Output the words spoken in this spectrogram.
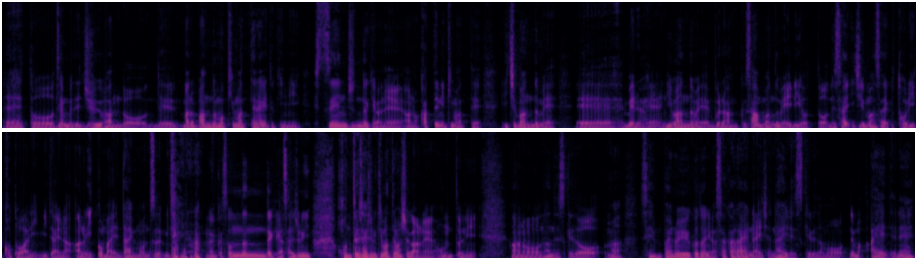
えっ、ー、と、全部で10バンドで、まだバンドも決まってない時に、出演順だけはね、あの、勝手に決まって、1バンド目、えー、メルヘン、2バンド目、ブランク、3バンド目、エリオット、で、1番最後、鳥断り、みたいな、あの、1個前、ダイモンズ、みたいな、なんかそんなんだけが最初に、本当に最初に決まってましたからね、本当に。あの、なんですけどまあ、先輩の言うことには逆らえないじゃないですけれども、でも、あえてね、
